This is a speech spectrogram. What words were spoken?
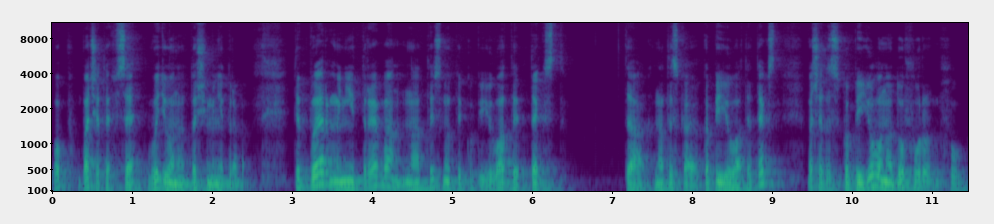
Оп, бачите, все, виділено те, що мені треба. Тепер мені треба натиснути копіювати текст. Так, натискаю копіювати текст. Бачите, скопійовано до фур, фу,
